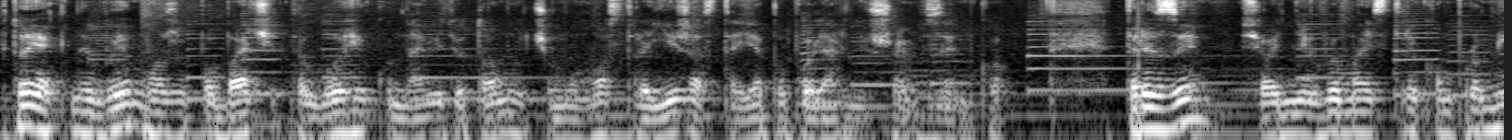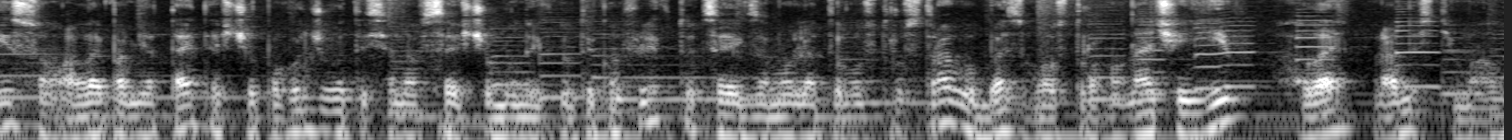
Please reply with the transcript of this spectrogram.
Хто, як не ви, може побачити логіку навіть у тому, чому гостра їжа стає популярнішою взимку. Терези, сьогодні ви майстри компромісу, але пам'ятайте, що погоджуватися на все, щоб уникнути конфлікту, це як замовляти гостру страву без гострого, наче їв, але радості мало.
